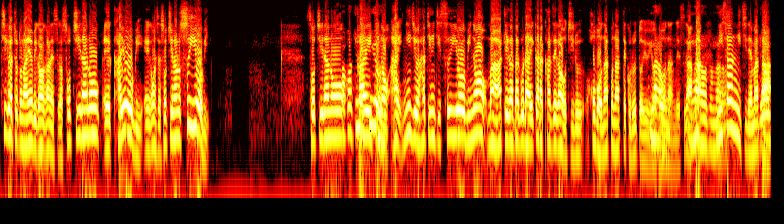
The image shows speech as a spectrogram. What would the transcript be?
ちがちょっと何曜日かわかんないですが、そちらの、えー火曜日、えーごめんなさい、そちらの水曜日。そちらの海域の、はい、28日水曜日の、まあ、明け方ぐらいから風が落ちる、ほぼなくなってくるという予報なんですが、まあ、なるほどなる2、ほど3日でま了た。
